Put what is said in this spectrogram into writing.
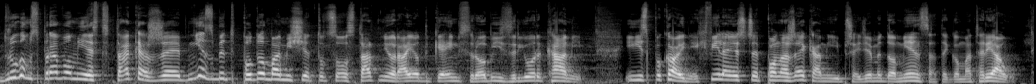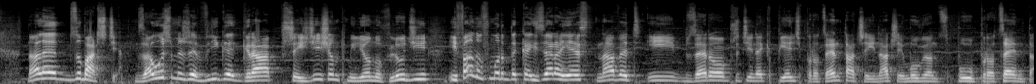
Drugą sprawą jest taka, że niezbyt podoba mi się to, co ostatnio Riot Games robi z reworkami. I spokojnie, chwilę jeszcze ponarzekam i przejdziemy do mięsa tego materiału. No ale zobaczcie, załóżmy, że w ligę gra 60 milionów ludzi i fanów Mordekaisera jest nawet i 0,5%, czy inaczej mówiąc 0,5%.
